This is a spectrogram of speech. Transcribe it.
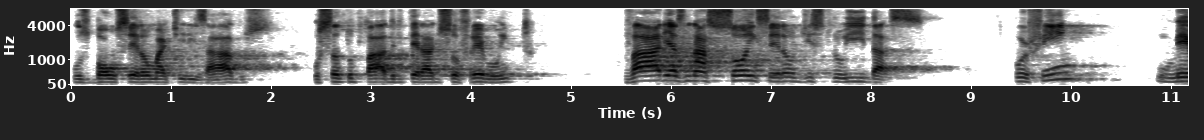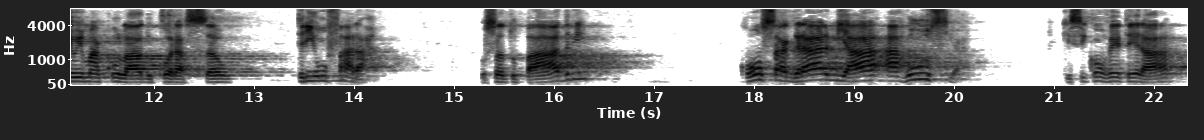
Os bons serão martirizados, o Santo Padre terá de sofrer muito. Várias nações serão destruídas. Por fim, o meu imaculado coração triunfará. O Santo Padre consagrar-me-á à Rússia que se converterá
